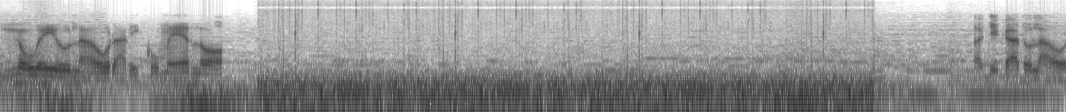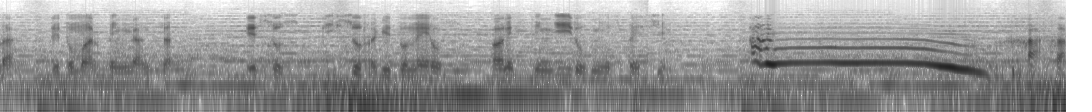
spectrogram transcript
No veo la hora de comerlo. Ha llegado la hora de tomar venganza. Esos pisos reggaetoneros han extinguido mi especie. Ja, ja,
